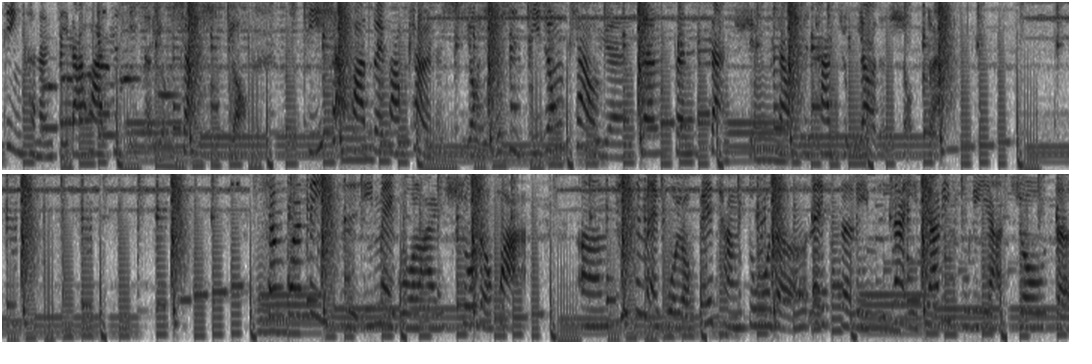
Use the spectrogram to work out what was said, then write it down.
尽可能极大化自己的有效使用，极小化对方票源的使用，也就是集中票源跟分散选票是它主要的手段。相关例子，以美国来说的话，嗯，其实美国有非常多的类似的例子。那以加利福尼亚州的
